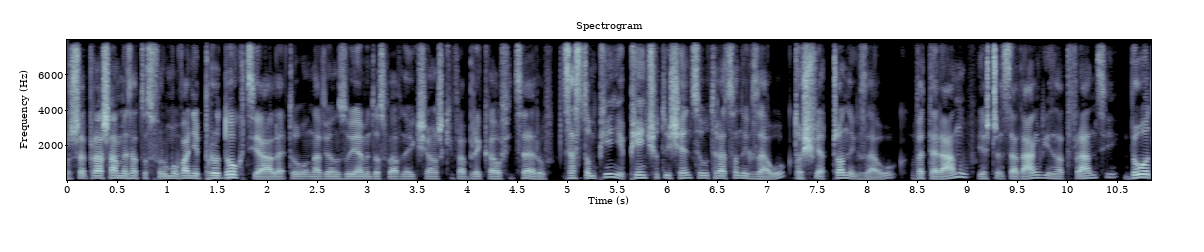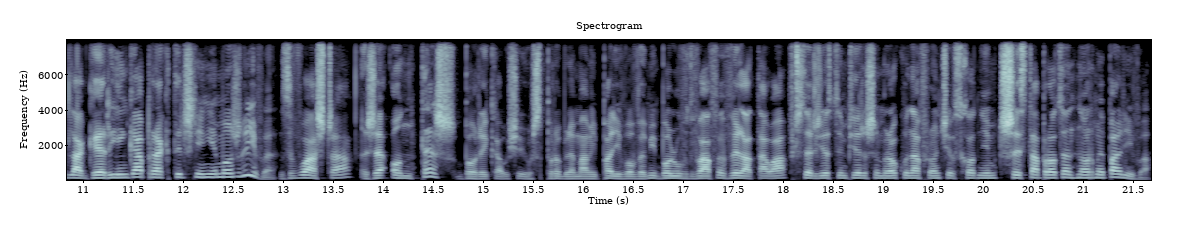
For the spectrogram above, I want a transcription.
przepraszamy za to sformułowanie produkcja, ale tu nawiązujemy do sławnej książki Fabryka Oficerów. Zastąpienie 5 tysięcy utraconych załóg, doświadczonych załóg, weteranów, jeszcze z Anglii, nad Francji, było dla Geringa praktycznie niemożliwe. Zwłaszcza, że on też borykał się już z problemami paliwowymi, bo Luftwaffe wylatała w 1941 roku na froncie wschodnim 300% normy paliwa.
